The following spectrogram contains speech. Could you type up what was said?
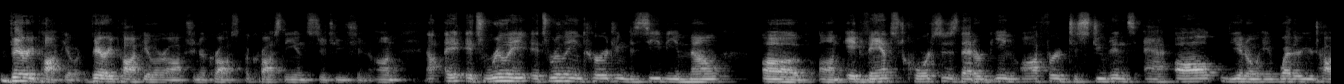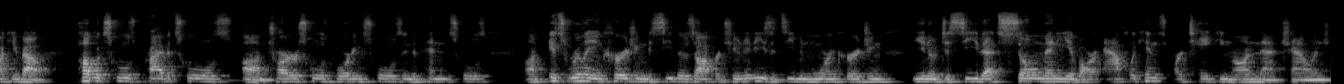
Very popular very popular option across across the institution. Um, it's really it's really encouraging to see the amount of um, advanced courses that are being offered to students at all you know whether you're talking about public schools private schools um, charter schools boarding schools independent schools. Um, it's really encouraging to see those opportunities. It's even more encouraging you know to see that so many of our applicants are taking on that challenge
